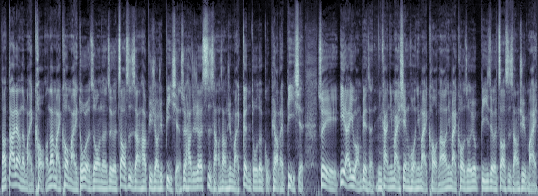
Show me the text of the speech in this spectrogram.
然后大量的买扣。那买扣买多了之后呢，这个造市商他必须要去避险，所以他就在市场上去买更多的股票来避险。所以一来一往变成，你看你买现货，你买扣然后你买扣之后又逼这个造市商去买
